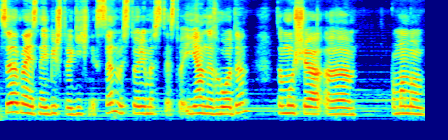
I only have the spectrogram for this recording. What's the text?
Це одна із найбільш трагічних сцен в історії мистецтва. І я не згоден, тому що, е, по-моєму,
